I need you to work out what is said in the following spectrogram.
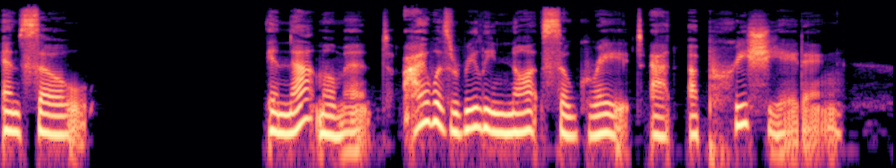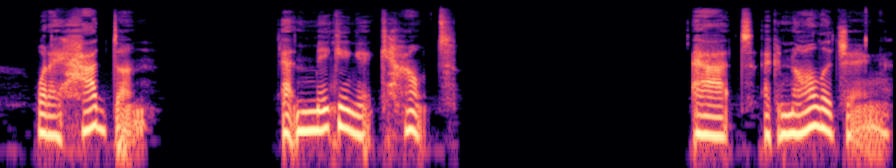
And so in that moment, I was really not so great at appreciating what I had done, at making it count, at acknowledging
